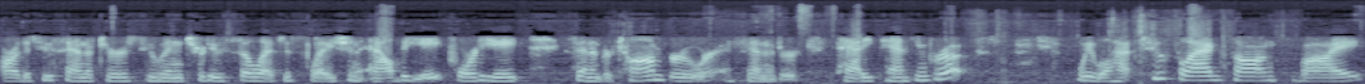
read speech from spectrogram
are the two senators who introduced the legislation, LB 848, Senator Tom Brewer and Senator Patty Pansing Brooks. We will have two flag songs by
